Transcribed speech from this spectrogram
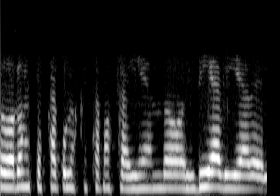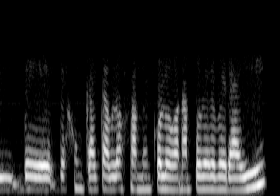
todos los espectáculos que estamos trayendo, el día a día del, de, de Juncal Tablao Flamenco lo van a poder ver ahí.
